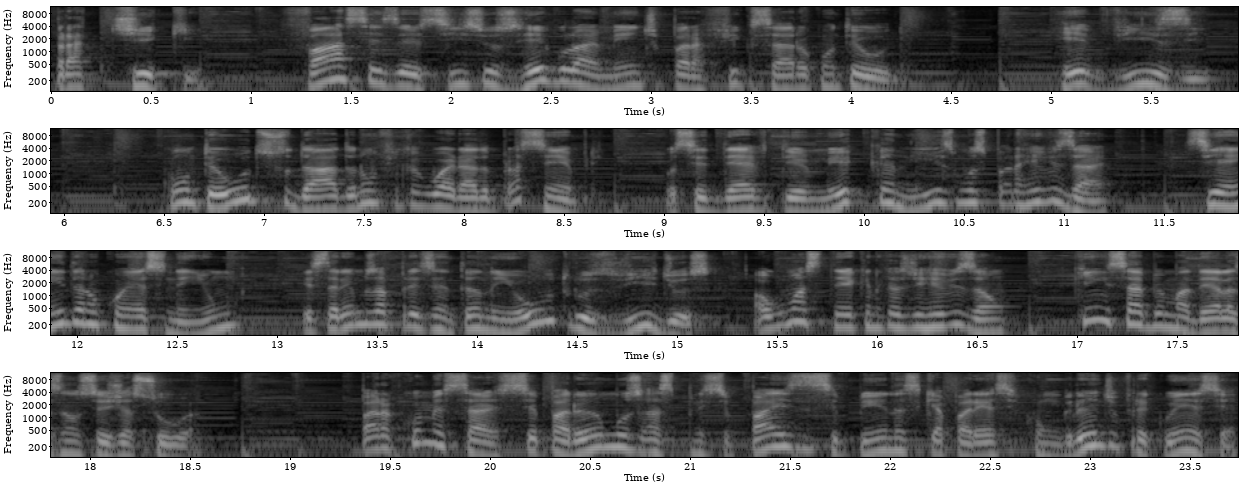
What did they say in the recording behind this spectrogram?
Pratique. Faça exercícios regularmente para fixar o conteúdo. Revise. Conteúdo estudado não fica guardado para sempre você deve ter mecanismos para revisar. Se ainda não conhece nenhum, estaremos apresentando em outros vídeos algumas técnicas de revisão, quem sabe uma delas não seja sua. Para começar, separamos as principais disciplinas que aparecem com grande frequência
